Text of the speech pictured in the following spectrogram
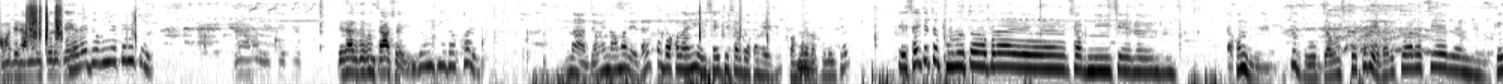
আমাদের এমন করেছে। জমি আছে নাকি? এধারে দেখুন চাষ হয়। জমি কি দখল? না জমি আমার এধারে তো দখল হয়নি এই সাইডে সব দখল হয়েছে। সব জায়গা দখল হয়েছে? এই সাইডে তো পুরো তো প্রায় সব নিয়েছে উম, এখন তো জোর জবস্ত করে এভাবে তো আর হচ্ছে কেউ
